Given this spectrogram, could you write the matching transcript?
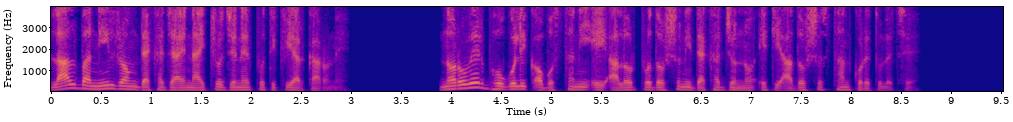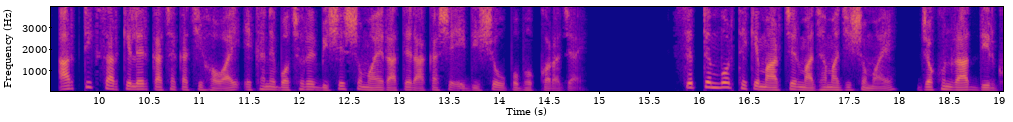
লাল বা নীল রং দেখা যায় নাইট্রোজেনের প্রতিক্রিয়ার কারণে। নরওয়ের ভৌগোলিক অবস্থানই এই আলোর প্রদর্শনী দেখার জন্য এটি আদর্শ স্থান করে তুলেছে। আর্কটিক সার্কেলের কাছাকাছি হওয়ায় এখানে বছরের বিশেষ সময়ে রাতের আকাশে এই দৃশ্য উপভোগ করা যায়। সেপ্টেম্বর থেকে মার্চের মাঝামাঝি সময়ে, যখন রাত দীর্ঘ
